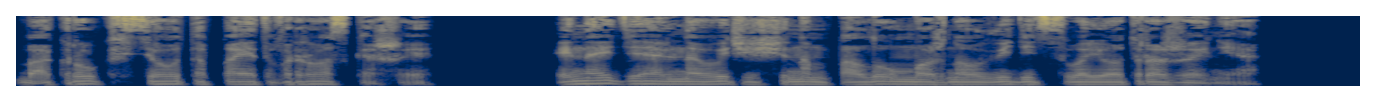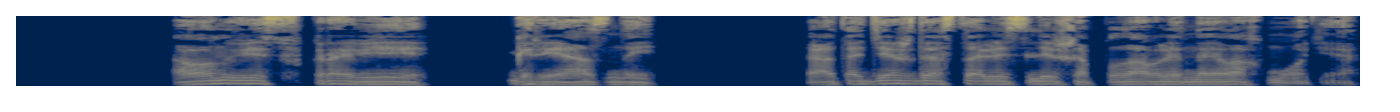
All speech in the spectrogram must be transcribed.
Вокруг все утопает в роскоши, и на идеально вычищенном полу можно увидеть свое отражение. А он весь в крови, грязный, от одежды остались лишь оплавленные лохмотья.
